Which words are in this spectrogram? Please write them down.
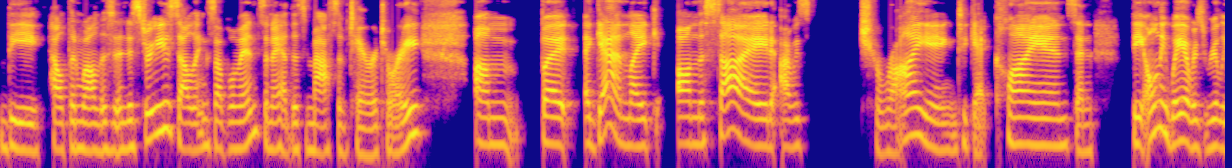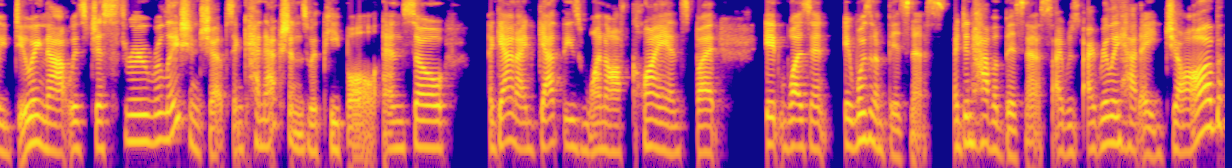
the health and wellness industry selling supplements and i had this massive territory um, but again like on the side i was trying to get clients and the only way I was really doing that was just through relationships and connections with people. And so again, I'd get these one-off clients, but it wasn't it wasn't a business. I didn't have a business. I was I really had a job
